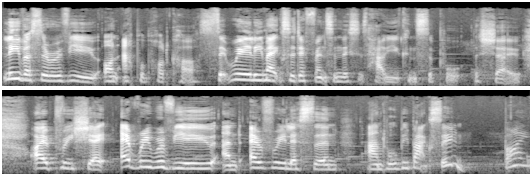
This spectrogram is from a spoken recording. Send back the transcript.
Leave us a review on Apple Podcasts. It really makes a difference, and this is how you can support the show. I appreciate every review and every listen, and we'll be back soon. Bye.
